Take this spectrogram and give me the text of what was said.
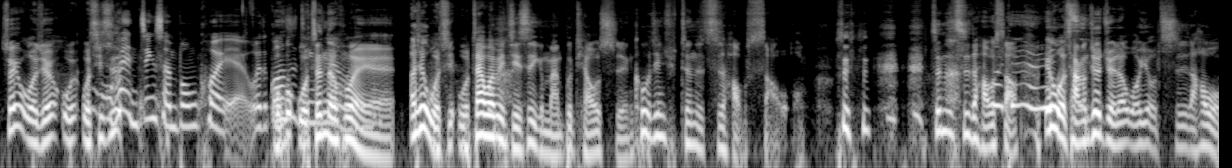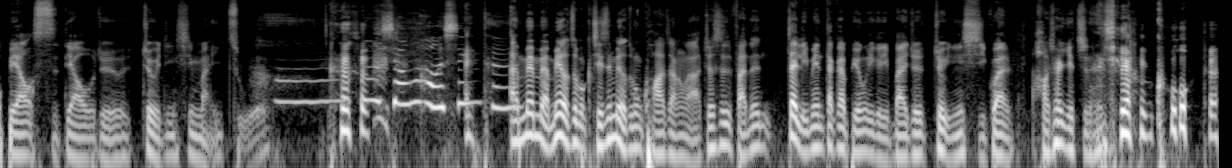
所以我觉得我我其实我会很精神崩溃耶，我我我真的会耶，而且我其我在外面其实是一个蛮不挑食人，可我进去真的吃好少哦，真的吃的好少，因为我常常就觉得我有吃，然后我不要死掉，我觉得就已经心满意足了。我想我好心疼。哎、欸呃，没有没有没有这么，其实没有这么夸张啦。就是反正在里面大概不用一个礼拜就就已经习惯，好像也只能这样过的。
